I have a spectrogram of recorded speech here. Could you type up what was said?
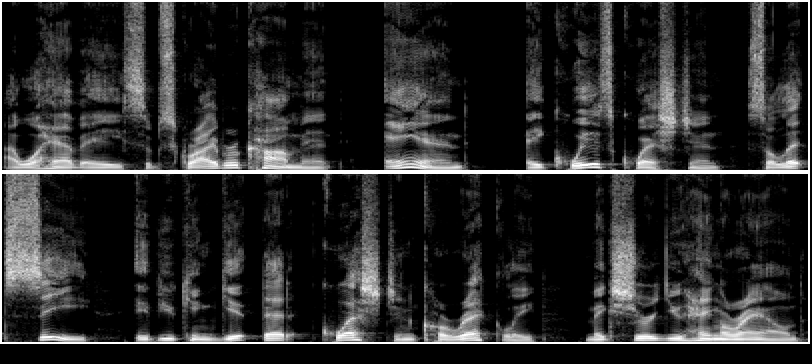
I will have a subscriber comment and a quiz question. So let's see if you can get that question correctly. Make sure you hang around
